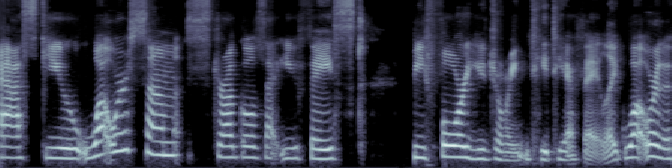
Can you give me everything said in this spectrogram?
ask you what were some struggles that you faced before you joined TTFA? Like, what were the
